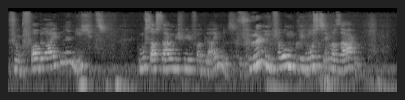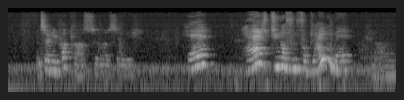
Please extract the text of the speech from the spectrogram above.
Fünf verbleibende, nichts. Du musst auch sagen, wie viele verbleibende es gibt. Fünf. Warum Du kriegen musst es immer sagen. Sonst hören die Podcasts, hören das ja nicht. Hä? Hä? Ich zieh noch fünf verbleibende. Keine Ahnung.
